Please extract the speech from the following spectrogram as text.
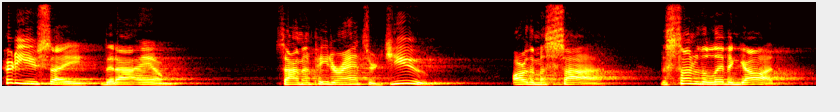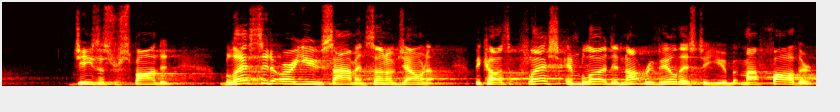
Who do you say that I am? Simon Peter answered, You are the Messiah, the Son of the living God. Jesus responded, Blessed are you, Simon, son of Jonah because flesh and blood did not reveal this to you, but my Father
